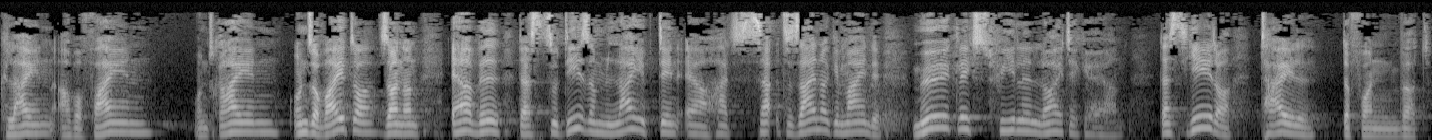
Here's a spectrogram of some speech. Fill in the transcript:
klein, aber fein und rein und so weiter, sondern er will, dass zu diesem Leib, den er hat, zu seiner Gemeinde, möglichst viele Leute gehören, dass jeder Teil davon wird.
